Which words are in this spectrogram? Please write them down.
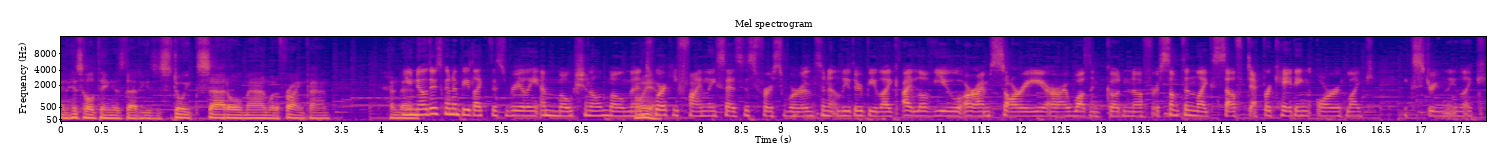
And his whole thing is that he's a stoic, sad old man with a frying pan. And then, You know, there's going to be like this really emotional moment Oh, yeah. where he finally says his first words, and it'll either be like, I love you, or I'm sorry, or I wasn't good enough, or something like self deprecating, or like extremely like,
